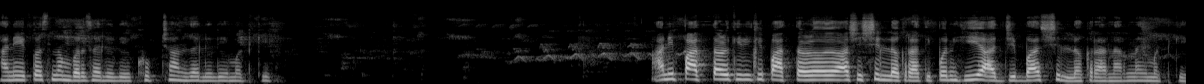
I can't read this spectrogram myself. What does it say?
आणि एकच नंबर झालेली आहे. खूप छान झालेली आहे मटकी. आणि पातळ केली की पातळ अशी शिल्लक राहते पण ही अजिबात शिल्लक राहणार नाही मटकी.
